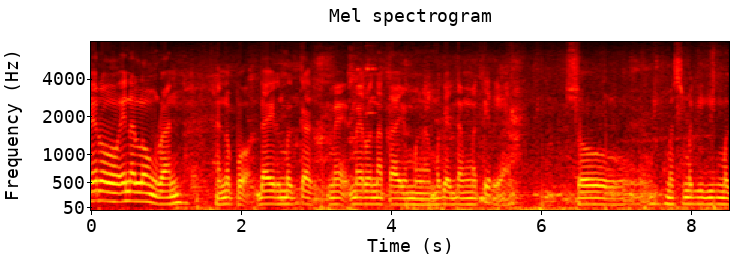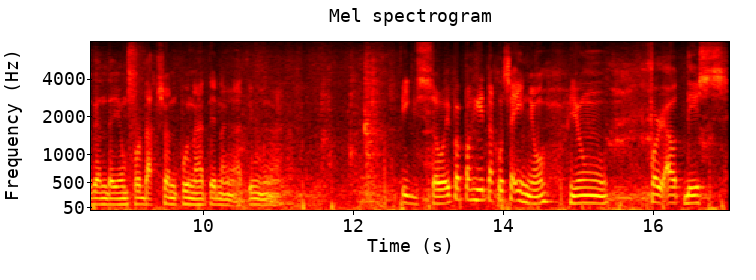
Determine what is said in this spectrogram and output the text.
pero in a long run ano po dahil magka, may, meron na tayong mga magandang material so mas magiging maganda yung production po natin ng ating mga pigs. So ipapakita ko sa inyo yung for out this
